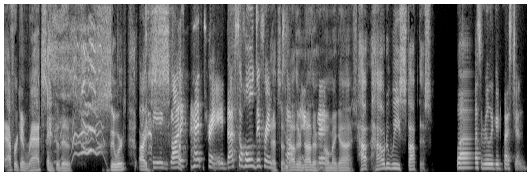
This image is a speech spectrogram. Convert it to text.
African rats into the sewers. All right. the exotic pet trade, that's a whole different That's another, topic another. that- Oh my gosh. How how do we stop this? Well, that's a really good question.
